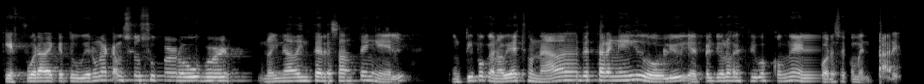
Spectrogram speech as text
que fuera de que tuviera una canción super over, no hay nada interesante en él, un tipo que no había hecho nada de estar en AEW y él perdió los estribos con él por ese comentario.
